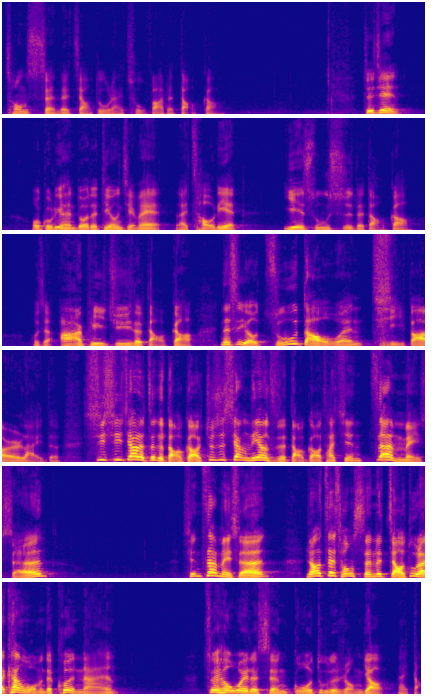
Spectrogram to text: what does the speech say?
从神的角度来出发的祷告。最近，我鼓励很多的弟兄姐妹来操练耶稣式的祷告，或者 RPG 的祷告，那是由主祷文启发而来的。西西家的这个祷告就是像那样子的祷告，他先赞美神，先赞美神，然后再从神的角度来看我们的困难。最后，为了神国度的荣耀来祷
